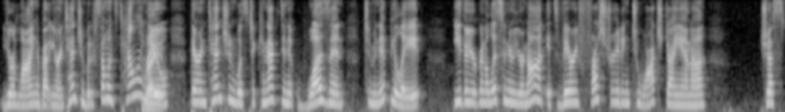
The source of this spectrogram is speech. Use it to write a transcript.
you're lying about your intention. But if someone's telling Right. you their intention was to connect and it wasn't to manipulate, either you're going to listen or you're not. It's very frustrating to watch Diana just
